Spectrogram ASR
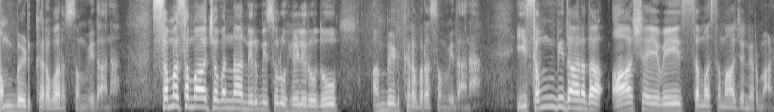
ಅಂಬೇಡ್ಕರ್ ಅವರ ಸಂವಿಧಾನ. ಸಮ ಸಮಾಜವನ್ನ ನಿರ್ಮಿಸಲು ಹೇಳಿರುವುದು ಅಂಬೇಡ್ಕರ್ ಅವರ ಸಂವಿಧಾನ. ಈ ಸಂವಿಧಾನದ ಆಶಯವೇ ಸಮ ಸಮಾಜ ನಿರ್ಮಾಣ.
